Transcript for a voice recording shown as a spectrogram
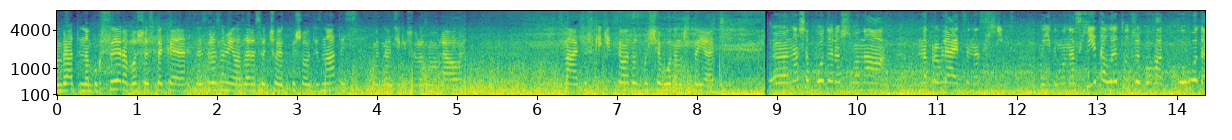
е, брати на буксир або щось таке. Незрозуміло. Зараз от чоловік пішов дізнатись. Ми з ним тільки що розмовляли. Знаю, скільки це ми тут ще будемо стояти. Е, наша подорож вона направляється на схід. Ми їдемо на схід, але тут вже багато погода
